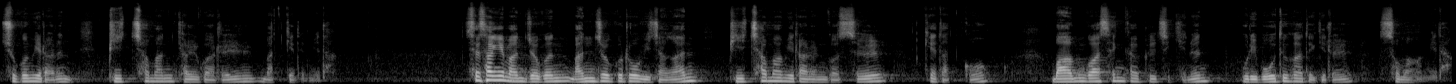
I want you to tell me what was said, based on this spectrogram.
죽음이라는 비참한 결과를 맞게 됩니다. 세상의 만족은 만족으로 위장한 비참함이라는 것을 깨닫고 마음과 생각을 지키는 우리 모두가 되기를 소망합니다.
